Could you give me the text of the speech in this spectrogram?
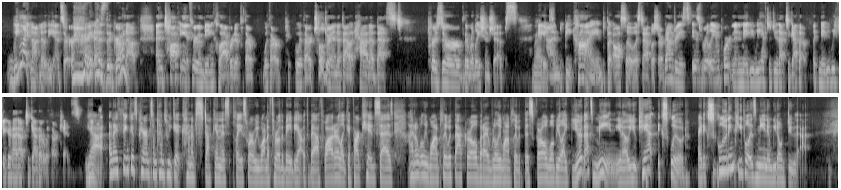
we might not know the answer, right? As the grown up, and talking it through and being collaborative with our with our with our children about how to best preserve the relationships right. and be kind, but also establish our boundaries is really important. And maybe we have to do that together. Like maybe we figure that out together with our kids. Yeah. And I think as parents, sometimes we get kind of stuck in this place where we want to throw the baby out with the bathwater. Like if our kid says, I don't really want to play with that girl, but I really want to play with this girl, we'll be like, You're that's mean. You know, you can't exclude, right? Excluding people is mean, and we don't do that.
